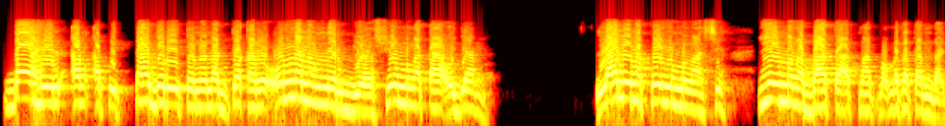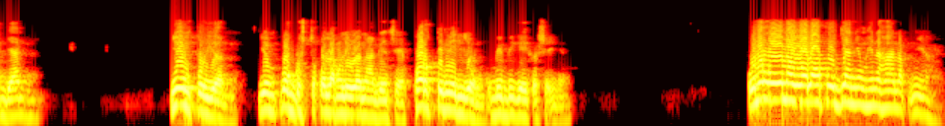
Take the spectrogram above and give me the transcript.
dahil ang apektado rito na nagkakaroon na ng nervyos yung mga tao dyan. Lalo na po yung mga yung mga bata at ma- matatanda dyan. Yun po yun. Yun po gusto ko lang liwanagin sa 40 million ibibigay ko sa inyo. Unang-una, wala po dyan yung hinahanap niya.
